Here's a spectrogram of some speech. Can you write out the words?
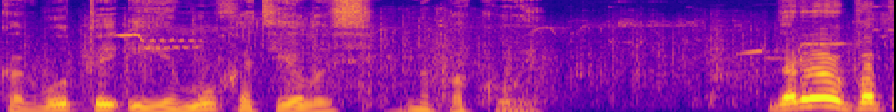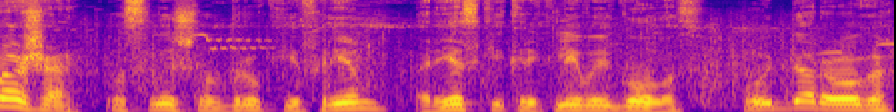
как будто и ему хотелось на покой. «Здорово, папаша!» — услышал вдруг Ефрем резкий крикливый голос. «Путь дорога!»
